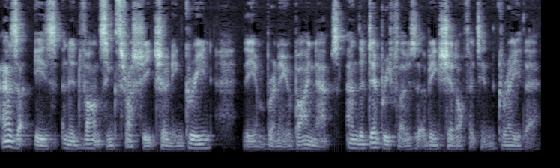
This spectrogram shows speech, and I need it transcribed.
as is an advancing thrust sheet shown in green, the Embrunais-Ubaye nappes, and the debris flows that are being shed off it in the grey there.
